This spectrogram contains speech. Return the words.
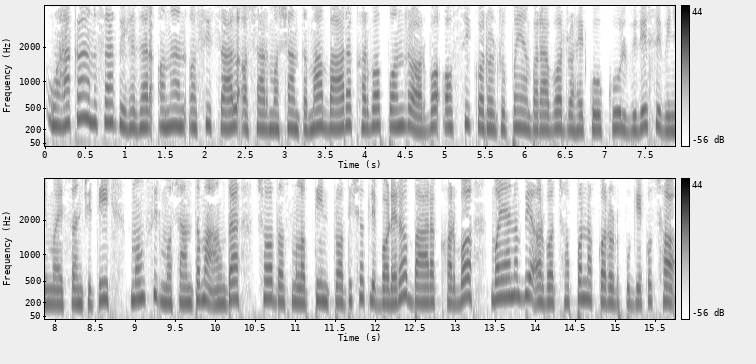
उहाँका अनुसार दुई हजार उनासी साल असार मशान्तमा बाह्र खर्ब पन्ध्र अर्ब अस्सी करोड़ रूपियाँ बराबर रहेको कुल विदेशी विनिमय संचिति मंगिर मशान्तमा आउँदा छ दशमलव तीन प्रतिशतले बढ़ेर बाह्र खर्ब बयानब्बे अर्ब छप्पन्न करोड़ पुगेको छ।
